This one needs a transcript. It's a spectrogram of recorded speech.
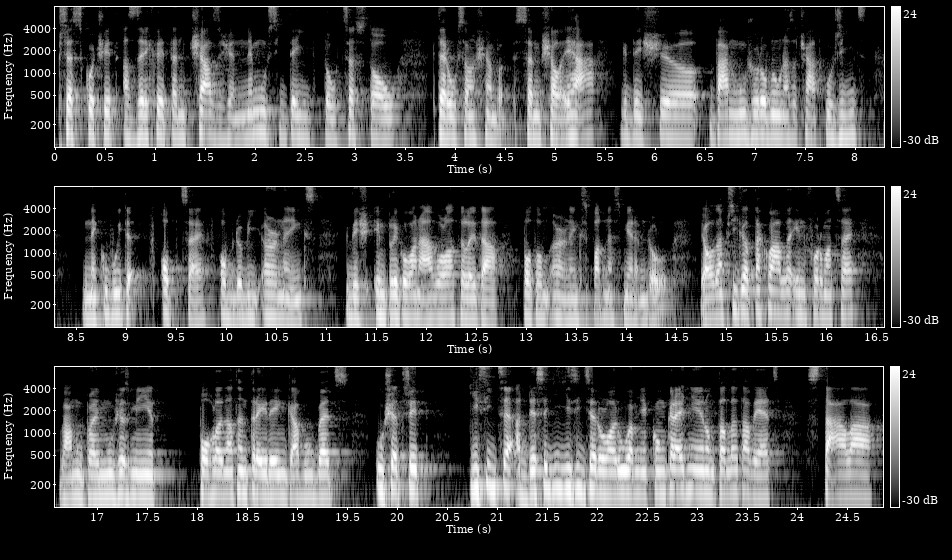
přeskočit a zrychlit ten čas, že nemusíte jít tou cestou, kterou jsem šel, jsem šel já, když eh, vám můžu rovnou na začátku říct, nekupujte v obce v období earnings, když implikovaná volatilita potom earnings spadne směrem dolů. Jo, například takováhle informace vám úplně může změnit pohled na ten trading a vůbec ušetřit tisíce a desetitisíce dolarů a mě konkrétně jenom tato věc stála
